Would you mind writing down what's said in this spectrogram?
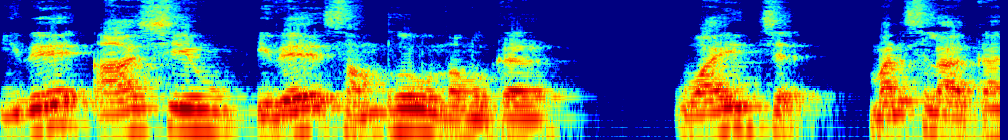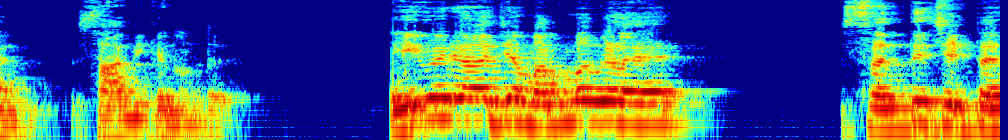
ഇതേ ആശയവും ഇതേ സംഭവവും നമുക്ക് വായിച്ച് മനസ്സിലാക്കാൻ സാധിക്കുന്നുണ്ട്. ദൈവരാജ്യ മർമ്മങ്ങളെ ശ്രദ്ധിച്ചിട്ട്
